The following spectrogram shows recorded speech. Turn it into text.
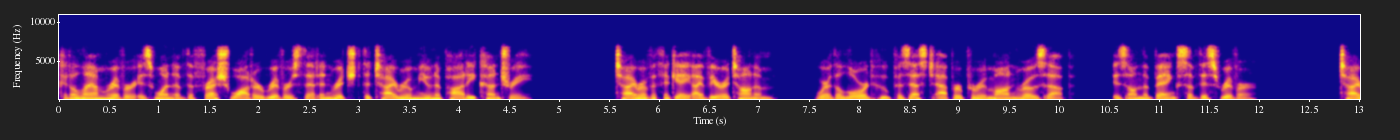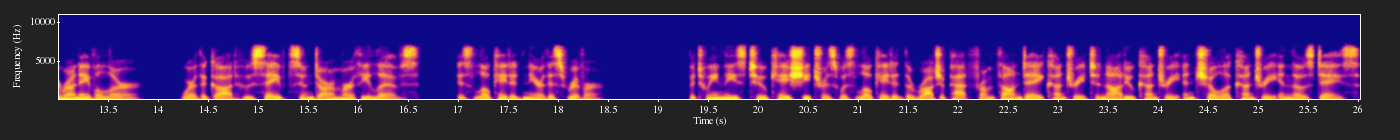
Kadalam River is one of the freshwater rivers that enriched the Tirumunipati country. Tiruvathagai Viratanam, where the lord who possessed Peruman rose up, is on the banks of this river. Tirunavalur, where the god who saved Sundaramurthy lives, is located near this river. Between these two Kshetras was located the Rajapat from Thonday country to Nadu country and Chola country in those days.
